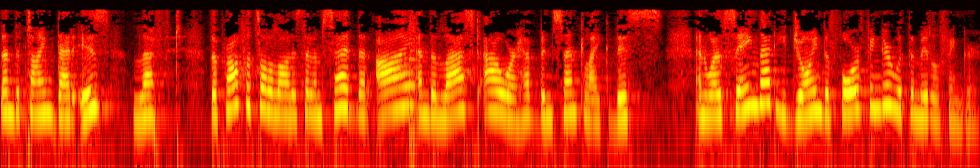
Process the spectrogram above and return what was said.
than the time that is left. The Prophet ﷺ said that I and the last hour have been sent like this. And while saying that, he joined the forefinger with the middle finger.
